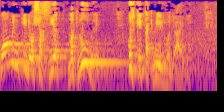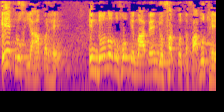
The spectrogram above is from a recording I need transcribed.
مومن کی جو شخصیت مطلوب ہے، اس کی تکمیل ہو جائے گی۔ ایک رخ یہاں پر ہے۔ ان دونوں رخوں کے مابین جو فرق و تفاوت ہے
